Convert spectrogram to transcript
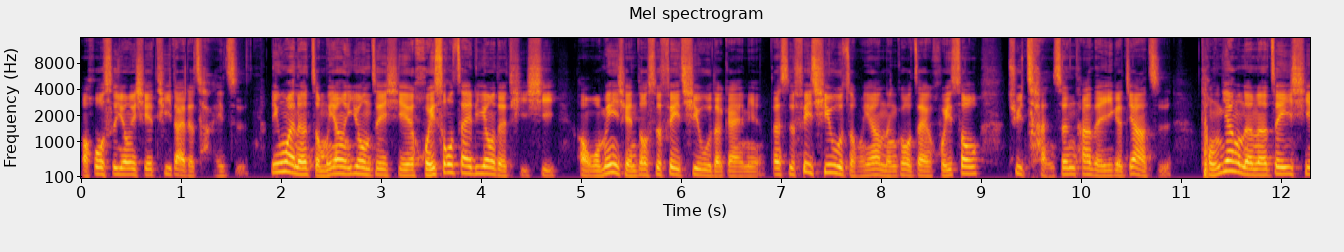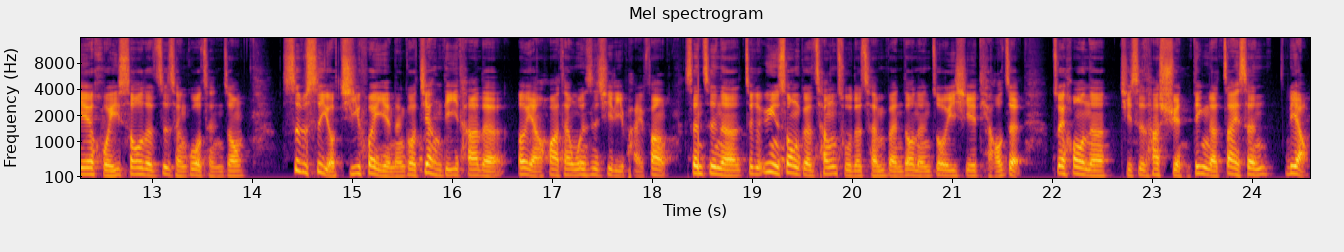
啊，或是用一些替代的材质。另外呢，怎么样用这些回收再利用的体系？啊，我们以前都是废弃物的概念，但是废弃物怎么样能够在回收去产生它的一个价值？同样的呢，这一些回收的制成过程中，是不是有机会也能够降低它的二氧化碳温室气体排放？甚至呢，这个运送跟仓储的成本都能做一些调整。最后呢，其实它选定了再生料。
